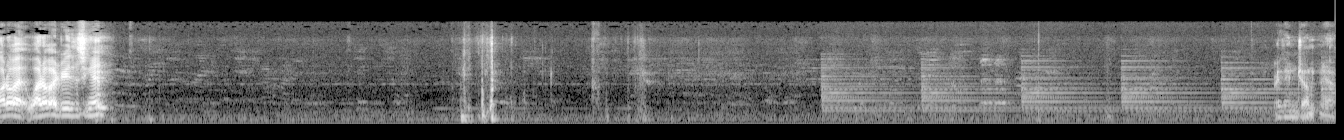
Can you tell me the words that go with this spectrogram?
Why do I why do I do this again? I can jump now.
